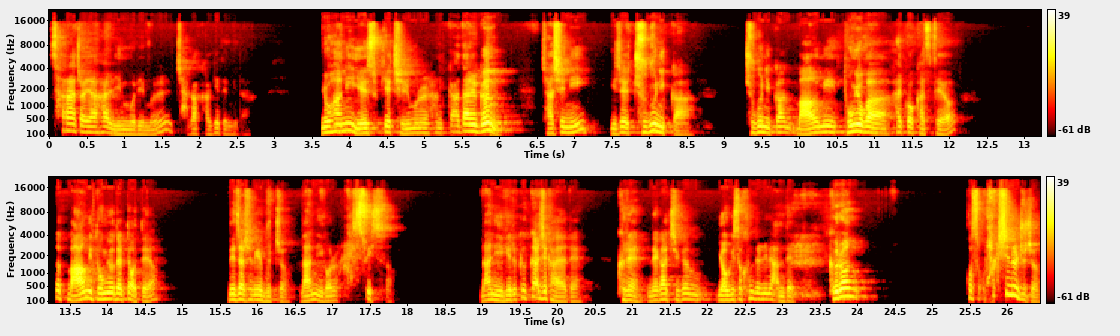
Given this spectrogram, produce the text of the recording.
사라져야 할 인물임을 자각하게 됩니다. 요한이 예수께 질문을 한 까닭은 자신이 이제 죽으니까 죽으니까 마음이 동요가 할 것 같아요. 마음이 동요될 때 어때요? 내 자신에게 묻죠. 난 이걸 할 수 있어. 난 이 길을 끝까지 가야 돼. 그래, 내가 지금 여기서 흔들리면 안 돼. 그런 것을 확신을 주죠.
